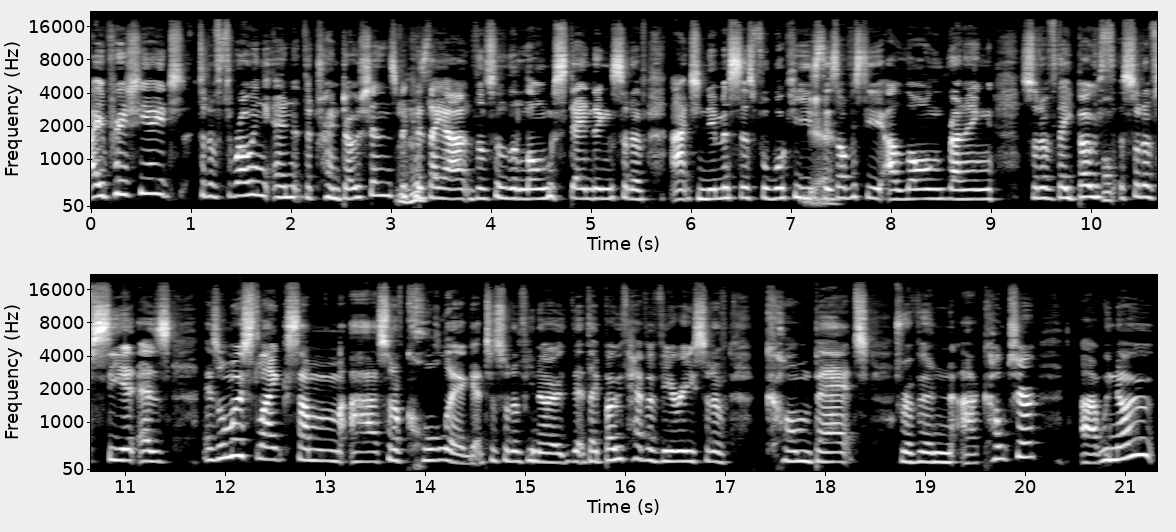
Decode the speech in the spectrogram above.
I appreciate sort of throwing in the Trandoshans mm-hmm. because mm-hmm. they are the sort of the long standing sort of arch nemesis for Wookiees. Yeah. There's obviously a long running sort of they both oh. sort of see it as as almost like some uh, sort of calling to sort of you know they both have a very sort of combat driven uh, culture. Uh, we know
